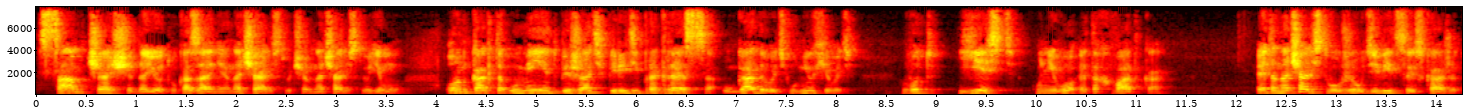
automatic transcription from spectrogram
сам чаще дает указания начальству, чем начальство ему. Он как-то умеет бежать впереди прогресса, угадывать, унюхивать. Вот есть у него эта хватка. Это начальство уже удивится и скажет,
